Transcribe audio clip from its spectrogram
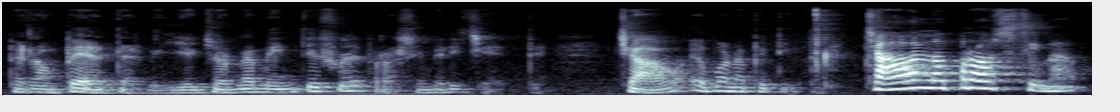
per non perdervi gli aggiornamenti sulle prossime ricette. Ciao e buon appetito! Ciao alla prossima!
